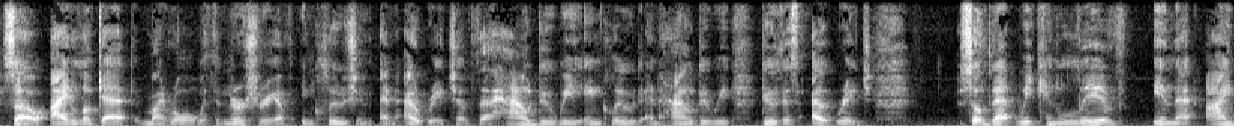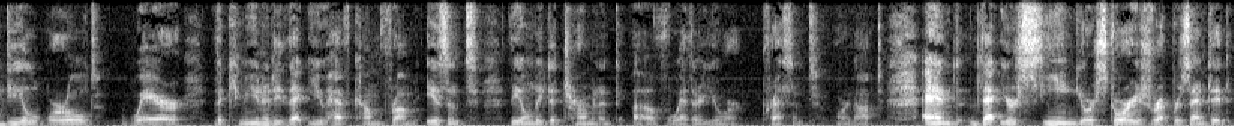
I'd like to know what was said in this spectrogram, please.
So I look at my role with the nursery of inclusion and outreach of the how do we include and how do we do this outreach so that we can live in that ideal world where the community that you have come from isn't the only determinant of whether you're present or not, and that you're seeing your stories represented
